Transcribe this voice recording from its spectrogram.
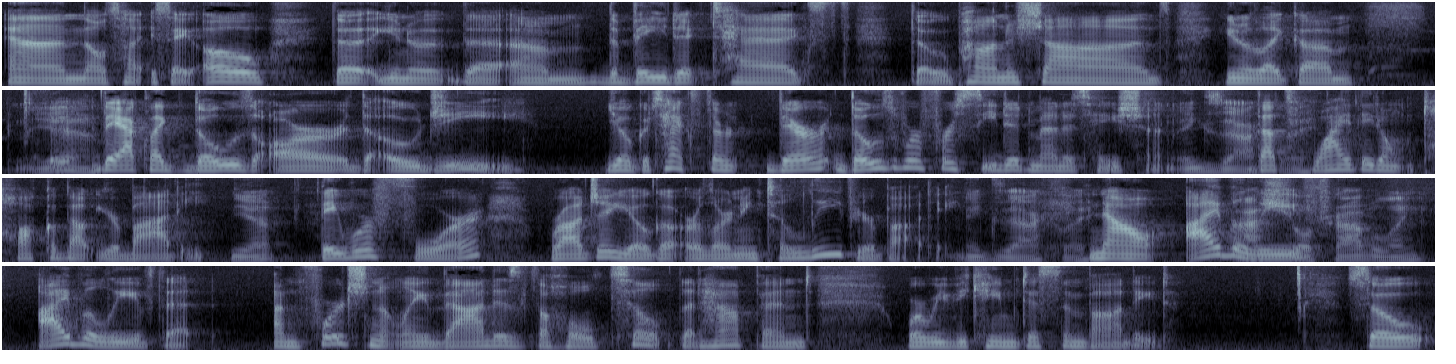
and they'll t- say, "Oh, the you know the um, the Vedic text, the Upanishads, you know, like um, Yeah. they act like those are the OG yoga texts. They're they're those were for seated meditation. Exactly. That's why they don't talk about your body. Yep. They were for Raja Yoga or learning to leave your body. Exactly. Now, I believe Astral traveling. I believe that unfortunately that is the whole tilt that happened where we became disembodied. So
